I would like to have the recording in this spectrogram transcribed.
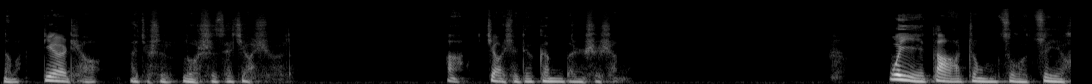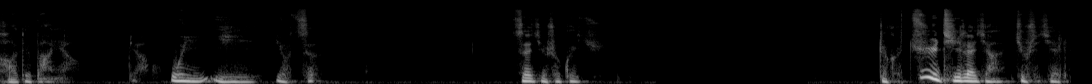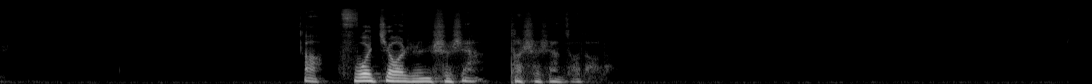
那么第二条，那就是落实在教学了。啊，教学的根本是什么？为大众做最好的榜样，叫为义有责。这就是规矩。这个具体来讲，就是戒律。啊，佛教人实善，他实善做到了。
